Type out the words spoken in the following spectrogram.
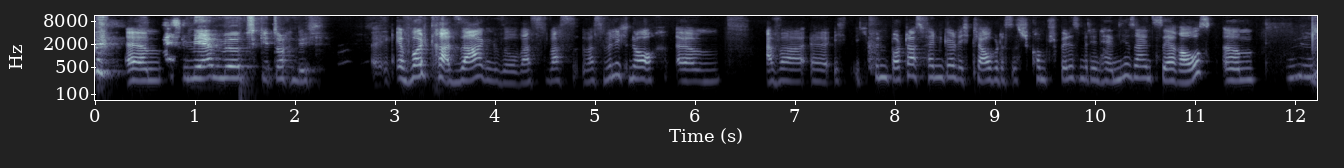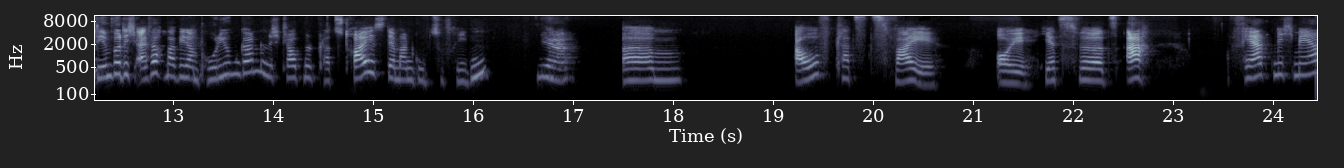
ähm, Also mehr Merch geht doch nicht. ich wollte gerade sagen, so, was, was, was will ich noch? Ähm, aber äh, ich, ich bin Bottas-Fangirl. Ich glaube, das ist, kommt spätestens mit den Helmdesigns sehr raus. Ähm, Mhm. dem würde ich einfach mal wieder ein Podium gönnen. Und ich glaube, mit Platz 3 ist der Mann gut zufrieden. Ja. Ähm, auf Platz 2. Oi, jetzt wird's. Ah, fährt nicht mehr.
